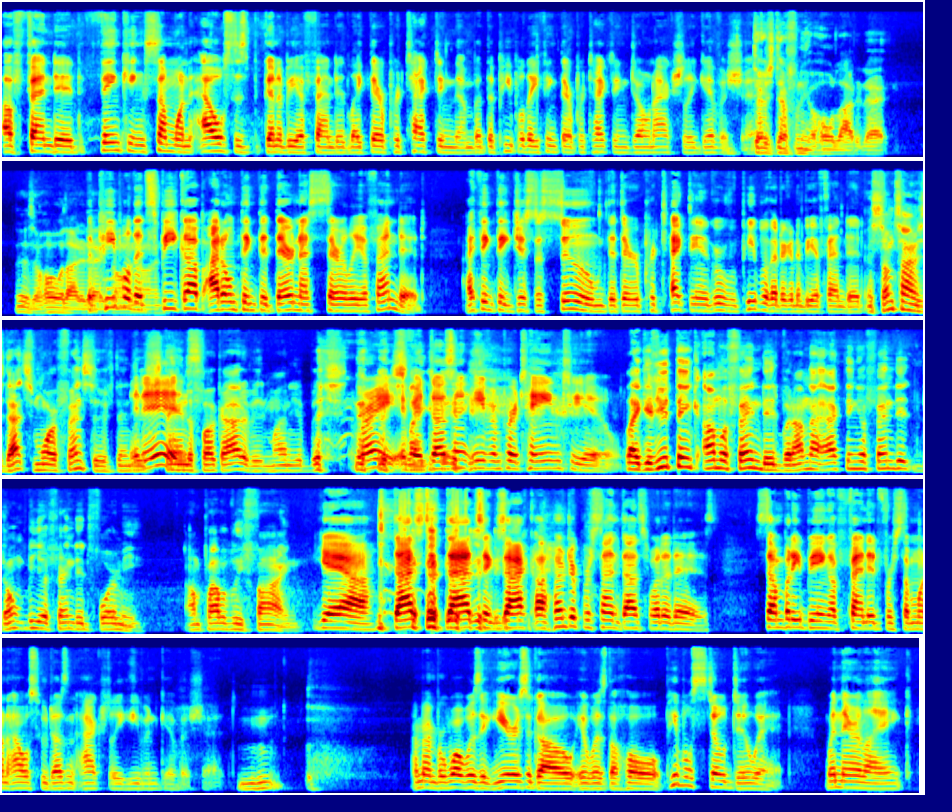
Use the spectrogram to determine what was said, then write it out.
offended thinking someone else is going to be offended, like they're protecting them, but the people they think they're protecting don't actually give a shit. There's definitely a whole lot of that. There's a whole lot of that the people that on. speak up, I don't think that they're necessarily offended. I think they just assume that they're protecting a group of people that are going to be offended. And sometimes that's more offensive than just staying the fuck out of it, mind your business. Right. if Like- it doesn't even pertain to you. Like if you think I'm offended, but I'm not acting offended, don't be offended for me. I'm probably fine. Yeah, that's the, that's exact a hundred percent. That's what it is. Somebody being offended for someone else who doesn't actually even give a shit. hmm I remember what was it years ago? It was the whole people still do it when they're like,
